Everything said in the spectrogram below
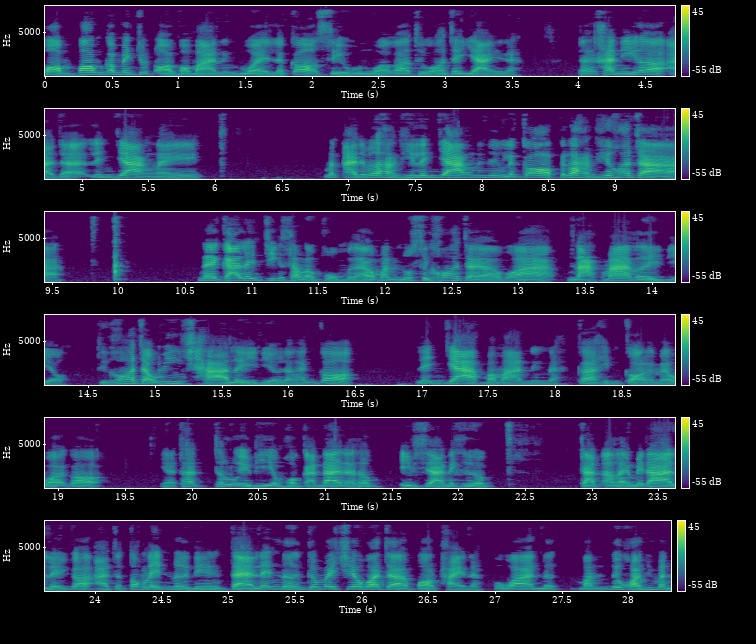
ป้อมป้อมก็เป็นจุดอ่อนประมาณหนึ่งด้วย แล้วก็สิวบนหัวก็ถือว่าจะใหญ่นะ ดังนั้นคันนี้ก็อาจจะเล่นยากใน มันอาจจะเป็นรถถังที่เล่นยากนิดนึง แล้วก็เป็นรถถังที่เขาจะในการเล่นจริงสำหรับผมแล้ว มันรู้สึกเขาจะแบบว่าหนักมากเลยเดียว ถึงเขาจะวิ่งช้าเลยเดียว ดังนั้นก็เล่นยากประมาณหนึ่งนะ ก็เห็นก่อนเลยไหมว่าก็เนี่ยถ้าถ้าลูกเอพียังพอกันได้แต่ถ้าเอพีนี่คือแบบกันอะไรไม่ได้เลย ก็อาจจะต้องเล่นเนินนิดนึงแต่เล่นเนินก็ไม่เชื่อว่าจะปลอดภัยนะเพราะว่ามันด้วยความที่มัน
